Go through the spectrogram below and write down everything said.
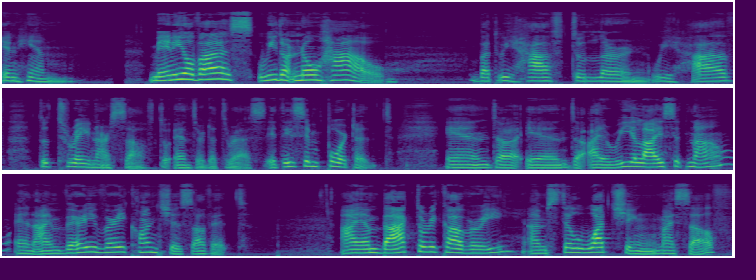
in Him. Many of us, we don't know how but we have to learn. We have to train ourselves to enter that rest. It is important, and uh, and I realize it now, and I'm very very conscious of it. I am back to recovery. I'm still watching myself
